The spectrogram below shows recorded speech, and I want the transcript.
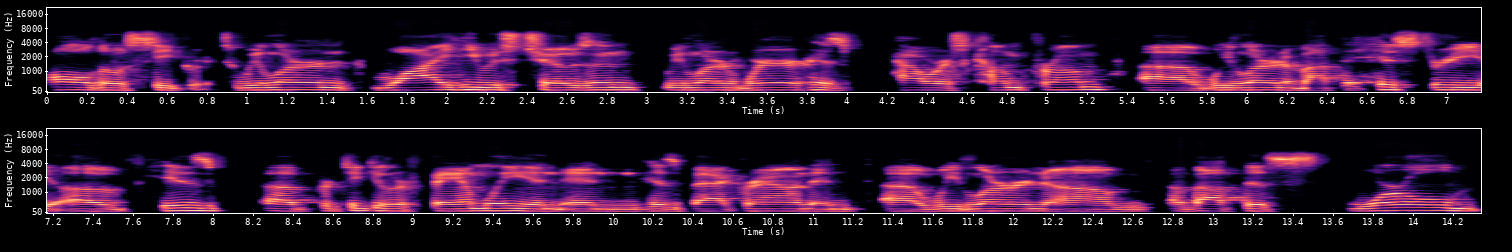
all those secrets. We learn why he was chosen. We learn where his powers come from. Uh, we learn about the history of his uh, particular family and, and his background. And uh, we learn um, about this world,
